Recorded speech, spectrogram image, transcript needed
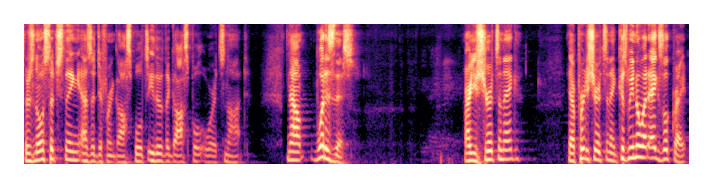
There's no such thing as a different gospel. It's either the gospel or it's not. Now, what is this? Are you sure it's an egg? Yeah, pretty sure it's an egg because we know what eggs look like.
